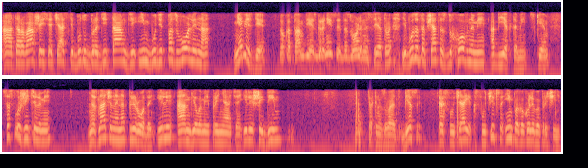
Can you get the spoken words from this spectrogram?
а оторвавшиеся части будут бродить там, где им будет позволено. Не везде, только там, где есть границы дозволенности этого. И будут общаться с духовными объектами. С кем? Со служителями, назначенные над природой. Или ангелами принятия. Или шейдим, как и называют бесы, как, случай, случится им по какой-либо причине.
